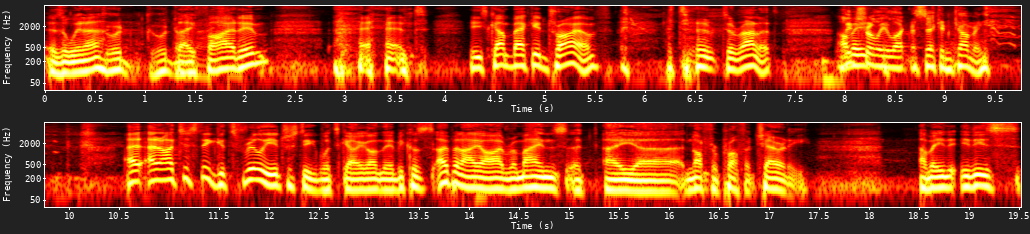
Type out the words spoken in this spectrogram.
is a winner. Good, good. They nomination. fired him, and he's come back in triumph to, to run it. I mean, Literally like the second coming. and, and I just think it's really interesting what's going on there because OpenAI remains a, a uh, not-for-profit charity. I mean, it is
